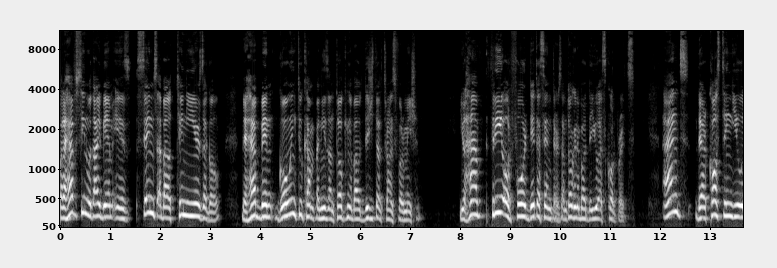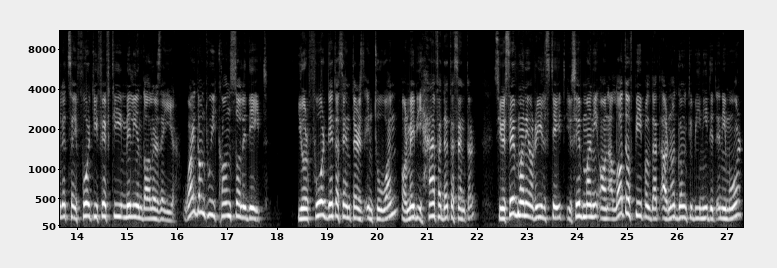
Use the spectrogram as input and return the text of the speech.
What I have seen with IBM is since about 10 years ago, they have been going to companies and talking about digital transformation. You have three or four data centers. I'm talking about the US corporates. And they're costing you, let's say, 40, 50 million dollars a year. Why don't we consolidate your four data centers into one or maybe half a data center? So you save money on real estate, you save money on a lot of people that are not going to be needed anymore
